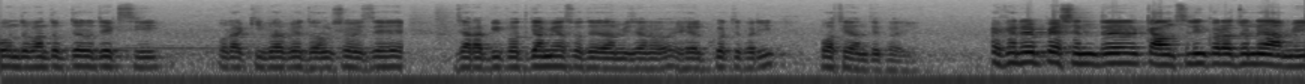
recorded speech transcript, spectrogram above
বন্ধু বান্ধবদেরও দেখছি ওরা কীভাবে ধ্বংস হয়েছে, যারা বিপদগামী আছে ওদের আমি যেন হেল্প করতে পারি, পথে আনতে পারি। এখানে পেশেন্টের কাউন্সিলিং করার জন্য আমি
